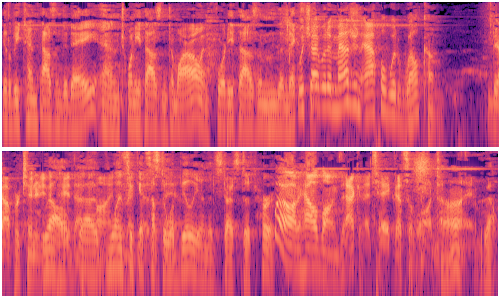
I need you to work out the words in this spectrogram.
it'll be ten thousand today and twenty thousand tomorrow and forty thousand the next. Which day. I would imagine Apple would welcome the opportunity well, to pay that uh, fine. once it gets that up to a billion, it starts to hurt. Well, I mean, how long is that going to take? That's a long time. Well,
